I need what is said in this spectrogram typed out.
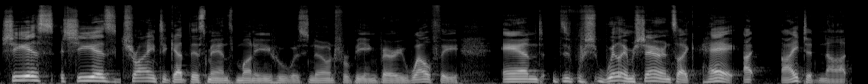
she is she is trying to get this man's money, who was known for being very wealthy, and William Sharon's like, "Hey, I I did not."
